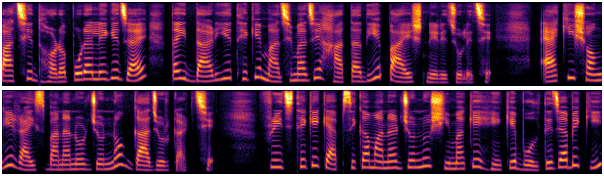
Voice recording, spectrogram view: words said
পাছে ধরাপোড়া লেগে যায়, তাই দাঁড়িয়ে থেকে মাঝে মাঝে হাতা দিয়ে পায়েস নেড়ে চলেছে। একই সঙ্গে রাইস বানানোর জন্য গাজর কাটছে। ফ্রিজ থেকে ক্যাপসিকাম আনার জন্য সীমাকে হেঁকে বলতে যাবে কি,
